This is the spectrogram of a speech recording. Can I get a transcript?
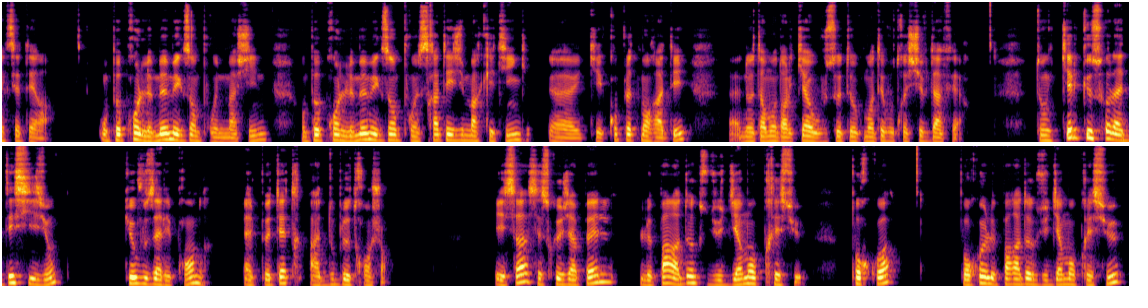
etc. On peut prendre le même exemple pour une machine, on peut prendre le même exemple pour une stratégie marketing euh, qui est complètement ratée, euh, notamment dans le cas où vous souhaitez augmenter votre chiffre d'affaires. Donc, quelle que soit la décision que vous allez prendre, elle peut être à double tranchant. Et ça, c'est ce que j'appelle le paradoxe du diamant précieux. Pourquoi? Pourquoi le paradoxe du diamant précieux?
